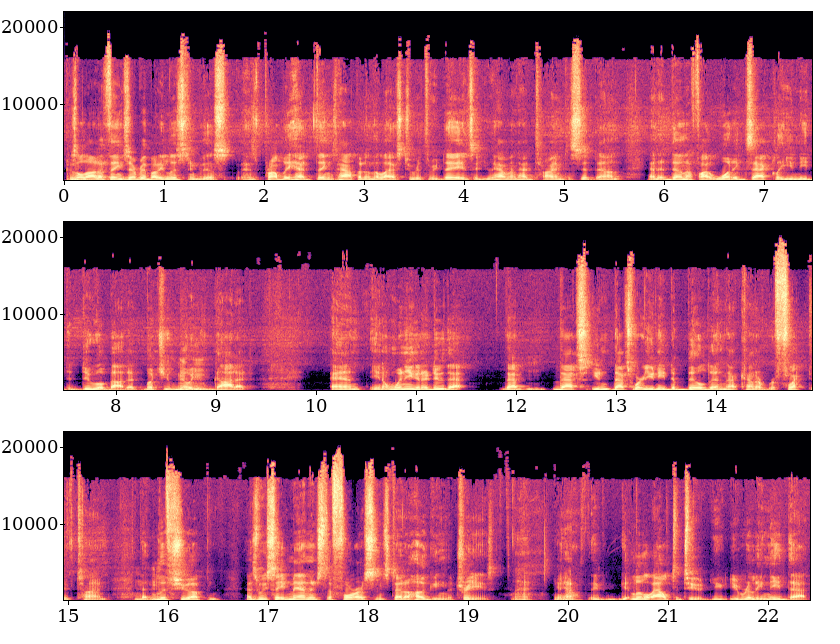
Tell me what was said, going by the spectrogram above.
Because a lot of things everybody listening to this has probably had things happen in the last two or three days that you haven't had time to sit down and identify what exactly you need to do about it but you know mm-hmm. you've got it. And you know when are you going to do that? That mm-hmm. that's you, that's where you need to build in that kind of reflective time that mm-hmm. lifts you up and as we say manage the forest instead of hugging the trees. You know a little altitude you, you really need that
